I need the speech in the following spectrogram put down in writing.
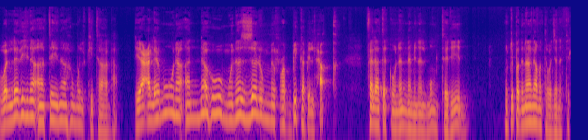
വല്ലദീന ആറ്റൈനാഹുമുൽ കിതാബ يعلمون أنه منزل من ربك بالحق فلا تكونن من الممترين നൂറ്റി പതിനാലാമത്തെ വചനത്തിൽ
